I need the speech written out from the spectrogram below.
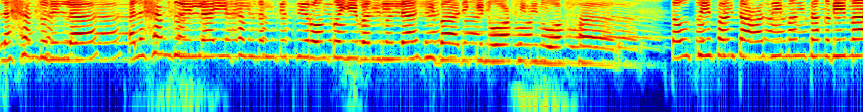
الحمد لله الحمد لله حمدا كثيرا طيبا لله بارك واحد وحار توصيفا تعظيما تقريما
